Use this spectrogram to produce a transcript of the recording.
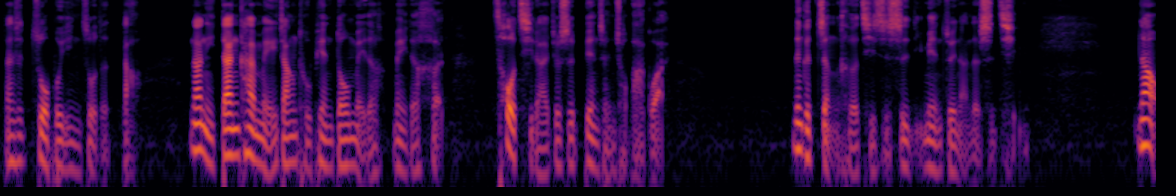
但是做不一定做得到。那你单看每一张图片都美的美得很。凑起来就是变成丑八怪，那个整合其实是里面最难的事情。那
